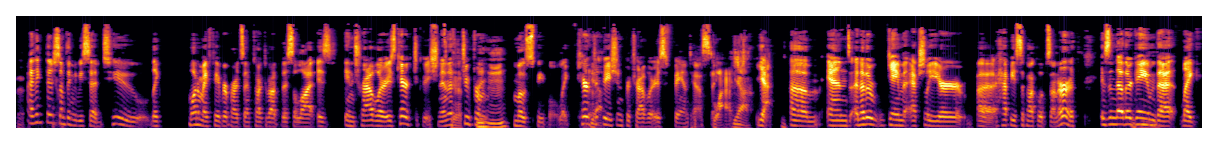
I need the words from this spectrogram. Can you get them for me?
But, I think there's something to be said too. Like one of my favorite parts, I've talked about this a lot, is in Traveler is character creation. And that's Yeah. true for Mhm. most people. Like character Yeah. creation for Traveler is fantastic. Blast. yeah, Yeah. Um, and another game that actually your uh, happiest apocalypse on earth is another game Mhm. that like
